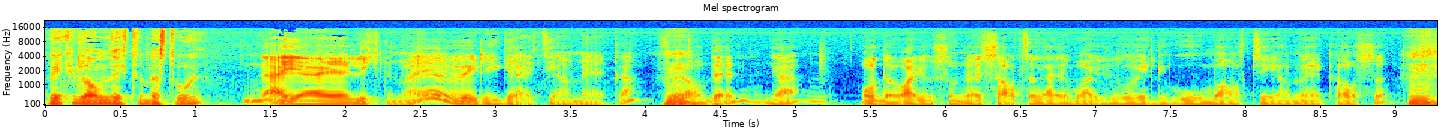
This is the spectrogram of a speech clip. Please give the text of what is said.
Hvilket land likte du best å bo i? Nei, jeg likte meg veldig greit i Amerika, for all del. Ja. Og det var jo som jeg sa til deg, det var jo veldig god mat i Amerika også. Mm.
